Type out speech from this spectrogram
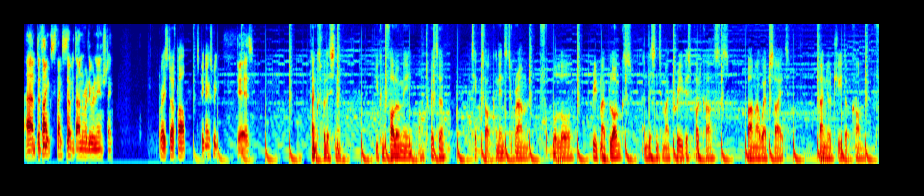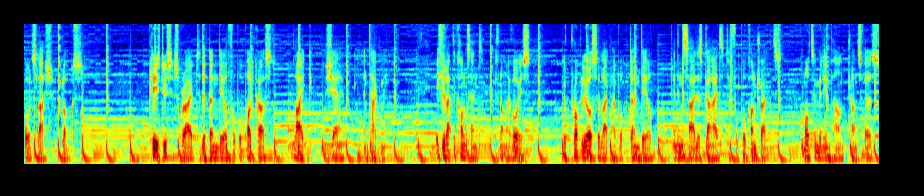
Um, but thanks, thanks as ever, Dan. Really, really interesting. Great stuff, pal. Speak next week. Cheers. Thanks for listening. You can follow me on Twitter, TikTok, and Instagram at Football Law, read my blogs, and listen to my previous podcasts via my website, danielgeey.com forward slash blogs. Please do subscribe to the Done Deal Football Podcast, like, share, and tag me. If you like the content, if not my voice, you'll probably also like my book Done Deal, an insider's guide to football contracts, multi million pound transfers,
